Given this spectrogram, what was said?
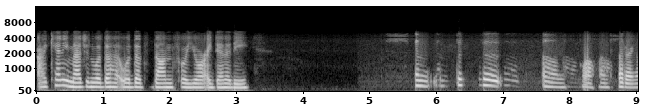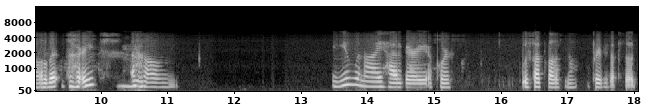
i can't imagine what that what that's done for your identity and the the um well i'm stuttering a little bit sorry mm-hmm. um you and i had a very of course we've talked about this in previous episodes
